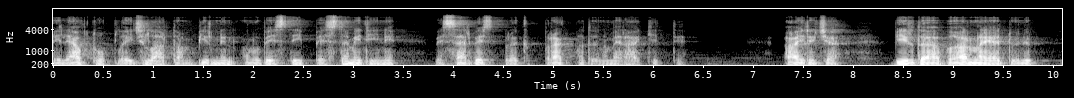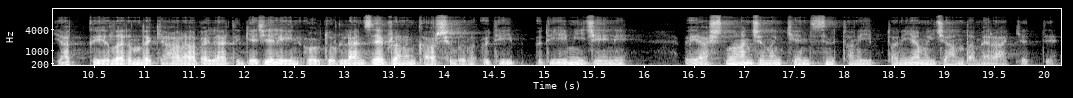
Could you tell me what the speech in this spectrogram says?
Ve lav toplayıcılardan birinin onu besleyip beslemediğini ve serbest bırakıp bırakmadığını merak etti. Ayrıca bir daha Barna'ya dönüp yat kıyılarındaki harabelerde geceleyin öldürülen zebranın karşılığını ödeyip ödeyemeyeceğini ve yaşlı ancının kendisini tanıyıp tanıyamayacağını da merak etti.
